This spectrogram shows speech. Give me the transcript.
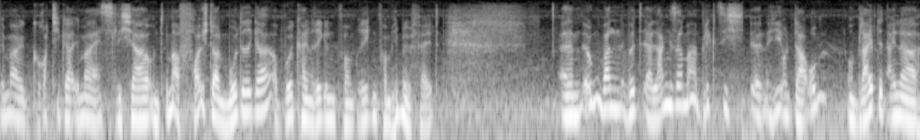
immer grottiger, immer hässlicher und immer feuchter und modriger, obwohl kein Regen vom, Regen vom Himmel fällt. Ähm, irgendwann wird er langsamer, blickt sich äh, hier und da um und bleibt in einer,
